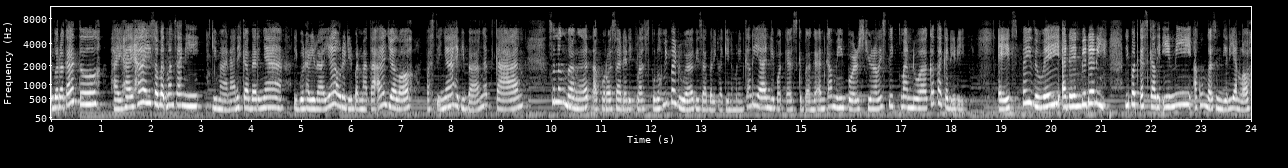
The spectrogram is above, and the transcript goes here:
wabarakatuh Hai hai hai Sobat Mansani Gimana nih kabarnya? Libur hari raya udah di depan mata aja loh Pastinya happy banget kan? Seneng banget aku Rosa dari kelas 10 MIPA 2 bisa balik lagi nemenin kalian di podcast kebanggaan kami Purs Jurnalistik Mandua Kota Kediri Eits, by the way, ada yang beda nih Di podcast kali ini aku nggak sendirian loh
